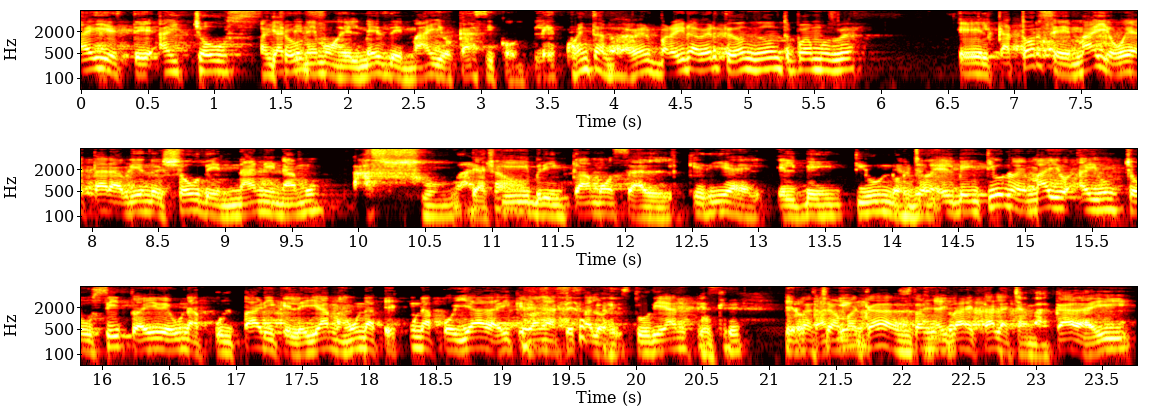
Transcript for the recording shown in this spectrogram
hay, este, hay shows, ¿Hay ya shows? tenemos el mes de mayo casi completo. Cuéntanos, a ver, para ir a verte, ¿dónde, dónde te podemos ver? El 14 de mayo voy a estar abriendo el show de Nani Namu. De aquí brincamos al, ¿qué día? El, el 21. El Chao, El 21 de mayo hay un showcito ahí de una pulpari que le llaman, una, una pollada ahí que van a hacer para los estudiantes. Ok. Las chamacadas, están Ahí va a estar la chamacada ahí.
